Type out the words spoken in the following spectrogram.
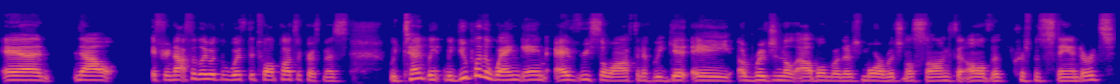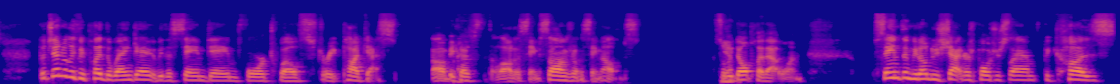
And now, if you're not familiar with the, with the 12 Pods of Christmas, we tend we, we do play the Wang game every so often if we get a original album where there's more original songs than all of the Christmas standards. But generally, if we played the Wang game, it'd be the same game for 12 straight podcasts uh, because a lot of the same songs are on the same albums. So we don't play that one. Same thing, we don't do Shatner's Poetry Slam because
